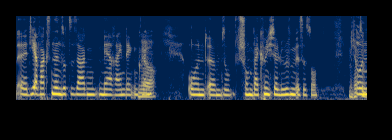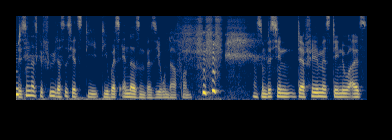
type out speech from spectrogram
äh, die Erwachsenen sozusagen mehr reindenken können. Ja. Und ähm, so schon bei König der Löwen ist es so. Ich habe so ein bisschen das Gefühl, das ist jetzt die, die Wes Anderson-Version davon. so ein bisschen der Film ist, den du als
